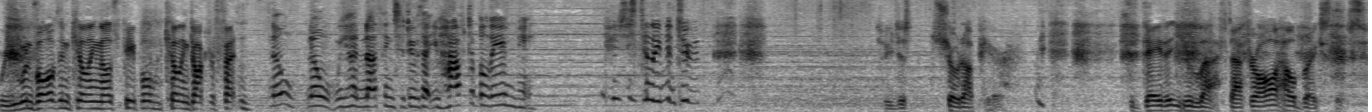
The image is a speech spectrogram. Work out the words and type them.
Were you involved in killing those people, killing Dr. Fenton? No, no, we had nothing to do with that. You have to believe me. She's telling the truth. So you just showed up here. The day that you left, after all hell breaks loose.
